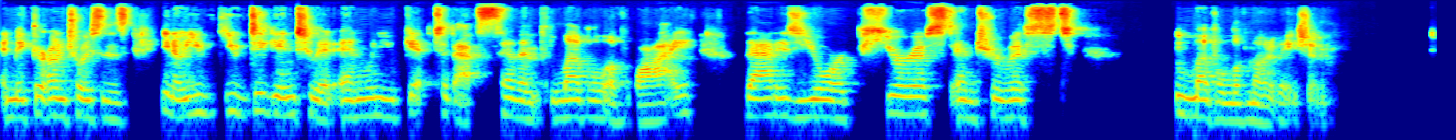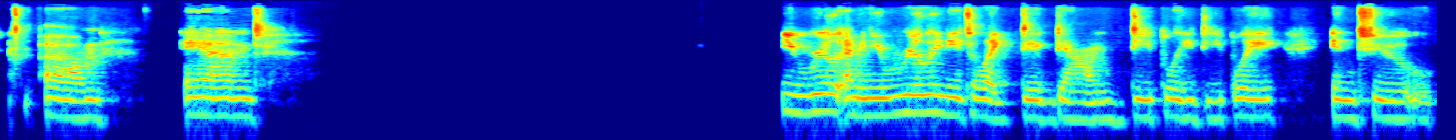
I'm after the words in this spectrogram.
and make their own choices. You know you you dig into it and when you get to that seventh level of why that is your purest and truest level of motivation. Um, and you really i mean you really need to like dig down deeply deeply into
